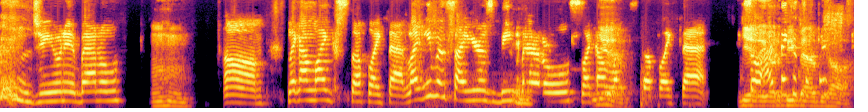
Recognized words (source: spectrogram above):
G Unit battle. hmm Um, like I like stuff like that. Like even Syer's beat battles, like I Yeah. like stuff like that. Yeah, So they I gotta think be it's better be official. hard.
